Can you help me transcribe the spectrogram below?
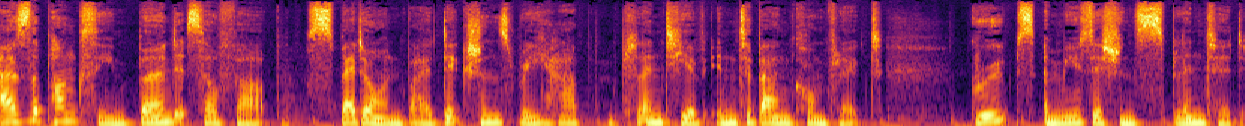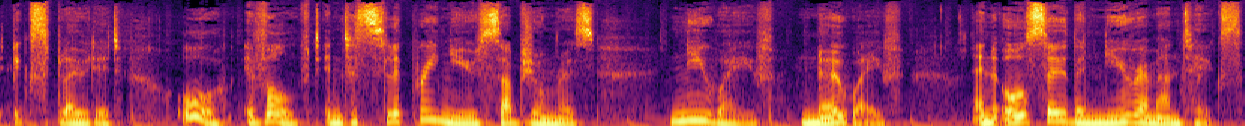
As the punk scene burned itself up, sped on by addictions, rehab, and plenty of interband conflict, groups and musicians splintered, exploded, or evolved into slippery new subgenres. New wave, no wave, and also the new romantics.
